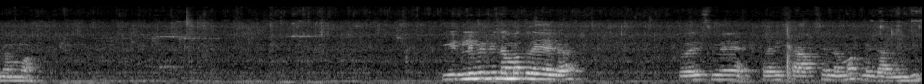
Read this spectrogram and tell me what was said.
नमक। इडली में भी नमक रहेगा। तो इसमें थोड़ा हिसाब से नमक मैं डालूँगी।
